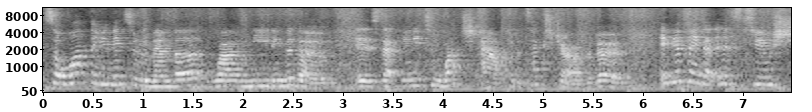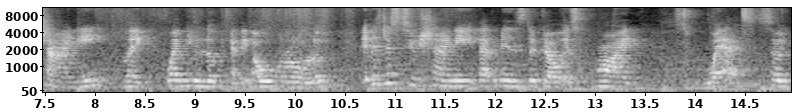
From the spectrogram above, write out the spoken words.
So one thing you need to remember while kneading the dough is that you need to watch out for the texture of the dough. If you think that it is too shiny, like when you look at the overall look, if it's just too shiny, that means the dough is quite wet. So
